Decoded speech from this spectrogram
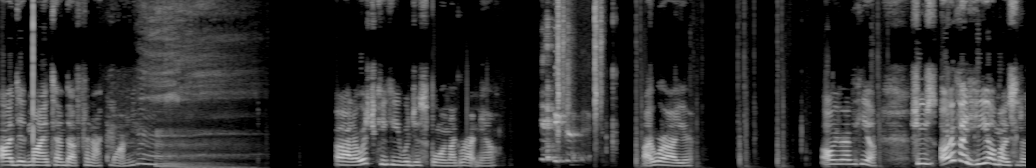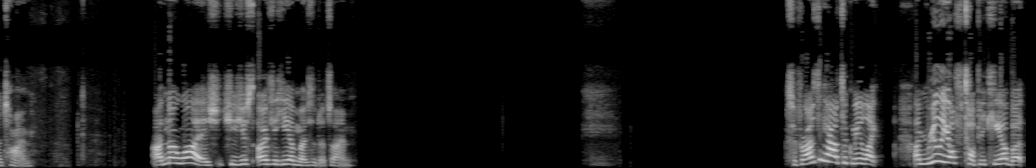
I did my attempt at FNAC 1. Alright, I wish Kiki would just spawn like right now. Alright, where are you? Oh, you're over here. She's over here most of the time. I don't know why, she's just over here most of the time. Surprising how it took me like, I'm really off topic here, but,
